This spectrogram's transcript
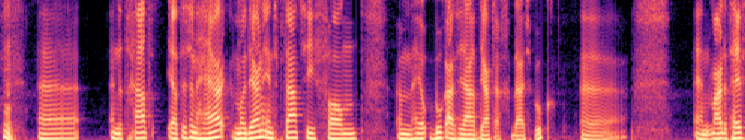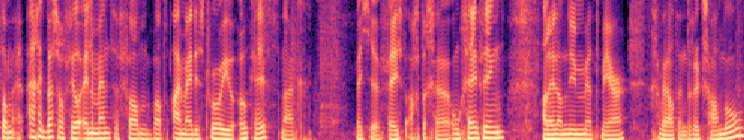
Hm. Eh, en het gaat... Ja, het is een her, moderne interpretatie van een heel boek uit de jaren 30, Duits boek. Eh, en, maar dat heeft dan eigenlijk best wel veel elementen van wat I May Destroy You ook heeft. Namelijk een beetje feestachtige omgeving. Alleen dan nu met meer geweld en drugshandel.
